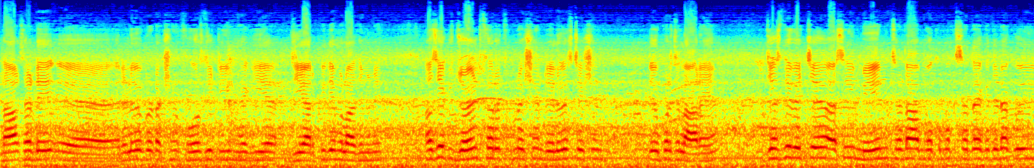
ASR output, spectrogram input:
ਨਾਲ ਸਾਡੇ ਰੇਲਵੇ ਪ੍ਰੋਟੈਕਸ਼ਨ ਫੋਰਸ ਦੀ ਟੀਮ ਹੈਗੀ ਹੈ ਜੀਆਰਪੀ ਦੇ ਮੁਲਾਜ਼ਮ ਨੇ। ਅਸੀਂ ਇੱਕ joint search operation railway station ਦੇ ਉੱਪਰ ਚਲਾ ਰਹੇ ਹਾਂ, ਜਿਸ ਦੇ ਵਿੱਚ ਅਸੀਂ ਮੇਨ ਸਾਡਾ ਮੁੱਖ ਮਕਸਦ ਹੈ ਕਿ ਜਿਹੜਾ ਕੋਈ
